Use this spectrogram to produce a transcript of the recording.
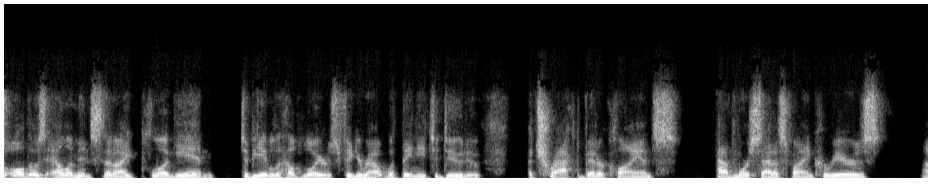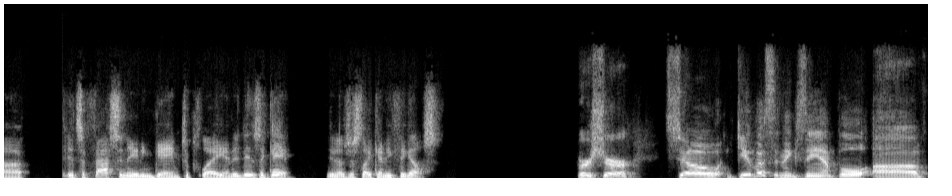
all those elements that I plug in to be able to help lawyers figure out what they need to do to attract better clients, have more satisfying careers. Uh, it's a fascinating game to play, and it is a game, you know, just like anything else. For sure. So, give us an example of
